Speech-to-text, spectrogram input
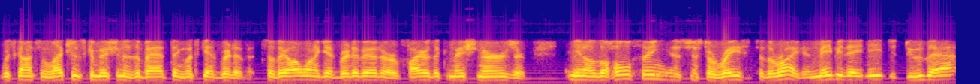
Wisconsin Elections Commission is a bad thing. Let's get rid of it. So they all want to get rid of it or fire the commissioners or, you know, the whole thing is just a race to the right. And maybe they need to do that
